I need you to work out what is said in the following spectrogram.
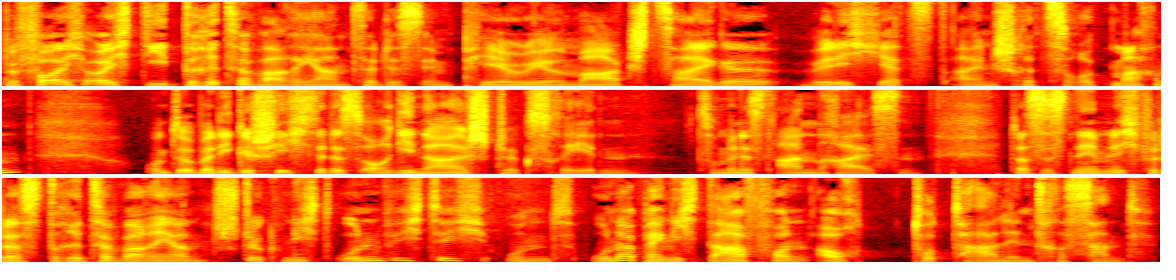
bevor ich euch die dritte Variante des Imperial March zeige, will ich jetzt einen Schritt zurück machen und über die Geschichte des Originalstücks reden, zumindest anreißen. Das ist nämlich für das dritte Variantenstück nicht unwichtig und unabhängig davon auch total interessant.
